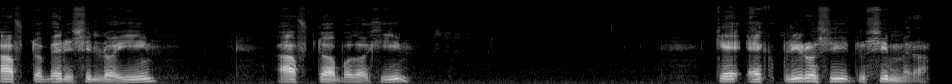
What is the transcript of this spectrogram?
αυτοπερισυλλογή, αυτοαποδοχή και εκπλήρωση του σήμερα.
